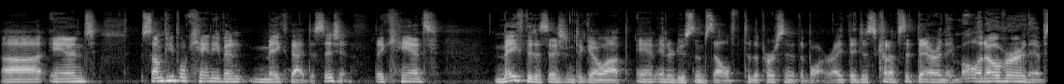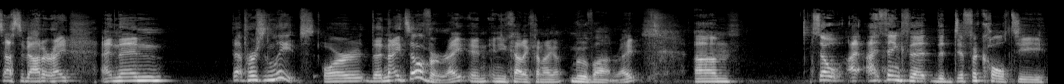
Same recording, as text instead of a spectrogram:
Uh, and some people can't even make that decision. They can't make the decision to go up and introduce themselves to the person at the bar, right? They just kind of sit there and they mull it over, they obsess about it, right? And then that person leaves or the night's over, right? And, and you kind of kind of move on, right? Um, so I, I think that the difficulty,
